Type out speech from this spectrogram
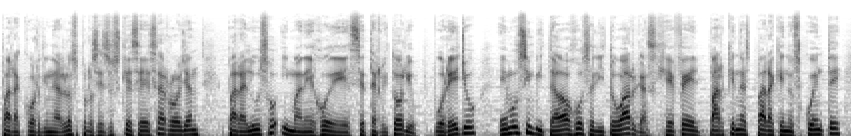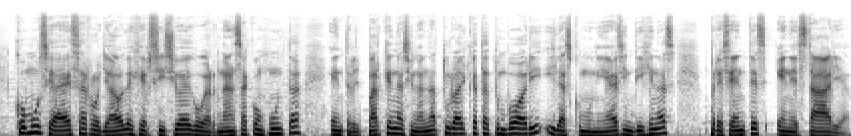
para coordinar los procesos que se desarrollan para el uso y manejo de este territorio. Por ello, hemos invitado a Joselito Vargas, jefe del Parque Nacional, para que nos cuente cómo se ha desarrollado el ejercicio de gobernanza conjunta entre el Parque Nacional Natural Catatumbo Barí y las comunidades indígenas presentes en esta área.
